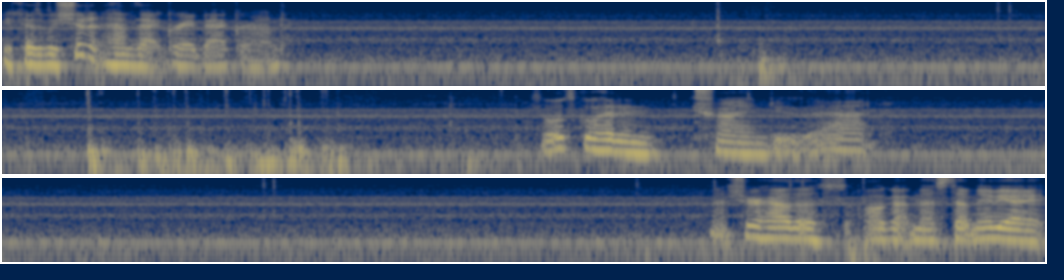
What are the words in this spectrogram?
because we shouldn't have that gray background. So let's go ahead and try and do that. Not sure how this all got messed up. Maybe I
